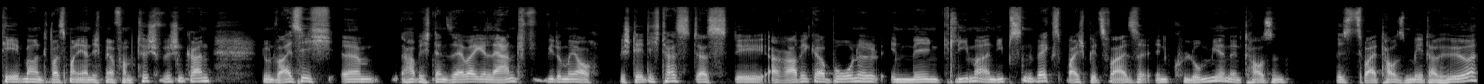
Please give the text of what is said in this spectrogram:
Thema, was man ja nicht mehr vom Tisch wischen kann. Nun weiß ich, ähm, habe ich dann selber gelernt, wie du mir auch bestätigt hast, dass die Arabica-Bohne in milden Klima am liebsten wächst, beispielsweise in Kolumbien in 1000 bis 2000 Meter Höhe.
